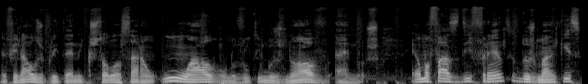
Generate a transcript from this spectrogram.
Afinal, os britânicos só lançaram um álbum nos últimos nove anos. É uma fase diferente dos Monkeys,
